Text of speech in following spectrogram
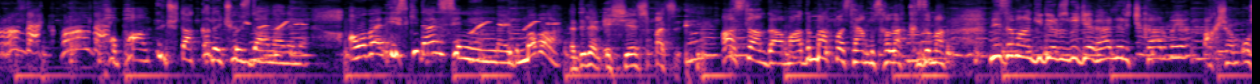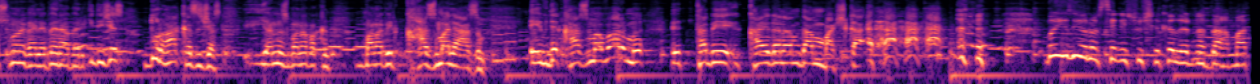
Fırıldak, fırıldak. Papağan üç dakikada çözdü anneannemi. Ama ben eskiden senin yanındaydım baba. Hadi lan eşeğin sıpası. Aslan damadım bakma sen bu salak kızıma. Ne zaman gidiyoruz mücevherleri çıkarmaya? Akşam Osman Aga ile beraber gideceğiz, durağa kazacağız. Yalnız bana bakın, bana bir kazma lazım. Evde kazma var mı? E, tabii kayganamdan başka. Bayılıyorum senin şu şakalarına damat.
